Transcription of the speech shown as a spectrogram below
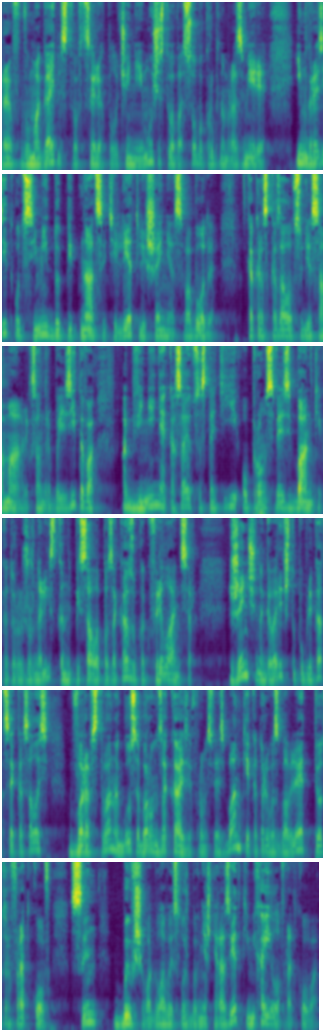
РФ вымогательство в целях получения имущества в особо крупном размере. Им грозит от 7 до 15 лет лишения свободы. Как рассказала в суде сама Александра Боязитова, Обвинения касаются статьи о Промсвязьбанке, которую журналистка написала по заказу как фрилансер. Женщина говорит, что публикация касалась воровства на гособоронзаказе в Промсвязьбанке, который возглавляет Петр Фродков, сын бывшего главы службы внешней разведки Михаила Фродкова.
